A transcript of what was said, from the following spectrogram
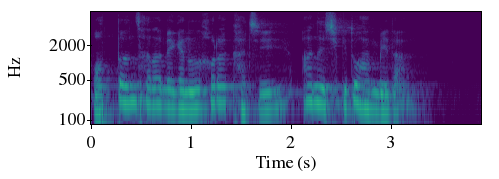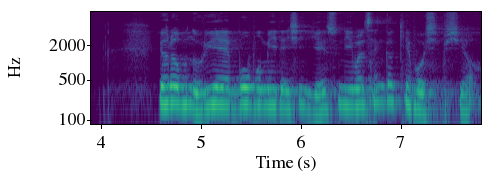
어떤 사람에게는 허락하지 않으시기도 합니다. 여러분, 우리의 모범이 되신 예수님을 생각해 보십시오.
